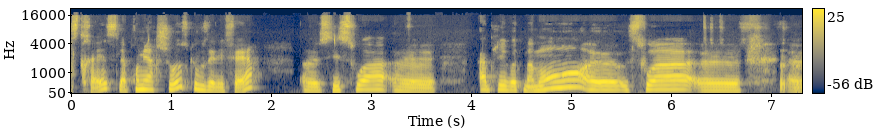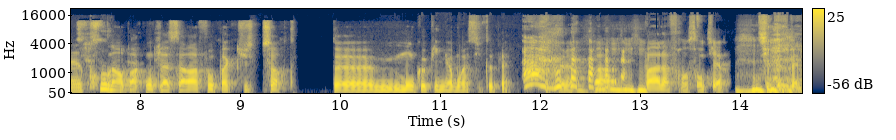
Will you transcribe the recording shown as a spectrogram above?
stress. La première chose que vous allez faire, c'est soit appeler votre maman, euh, soit euh, euh, Non, par contre, là, Sarah, faut pas que tu sortes mon coping à moi, s'il te plaît. Ah pas, à la France entière, s'il te plaît.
